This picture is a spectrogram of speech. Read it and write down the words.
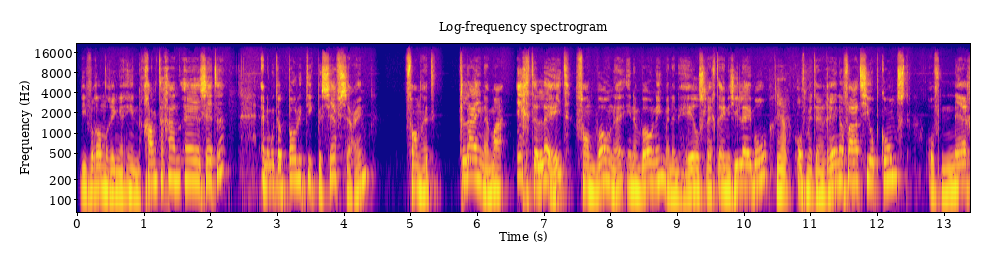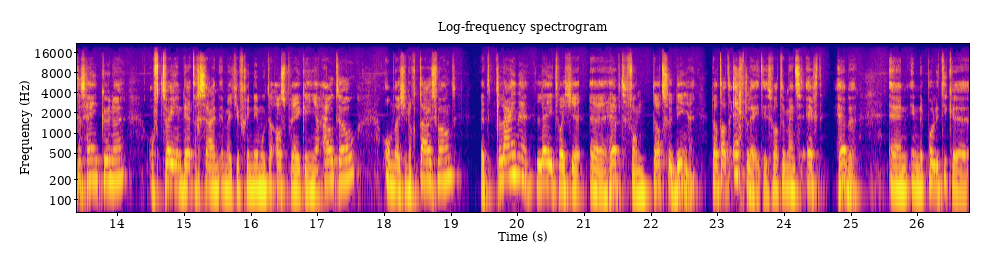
die veranderingen in gang te gaan eh, zetten. En er moet ook politiek besef zijn van het kleine, maar echte leed van wonen in een woning met een heel slecht energielabel. Ja. Of met een renovatieopkomst. Of nergens heen kunnen. Of 32 zijn en met je vriendin moeten afspreken in je auto. Omdat je nog thuis woont. Het kleine leed wat je eh, hebt van dat soort dingen. Dat dat echt leed is. Wat de mensen echt hebben. En in de politieke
